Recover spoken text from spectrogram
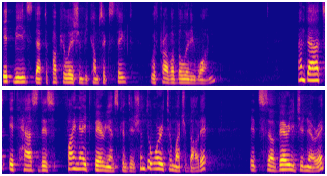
It means that the population becomes extinct with probability one. And that it has this finite variance condition. Don't worry too much about it. It's uh, very generic,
